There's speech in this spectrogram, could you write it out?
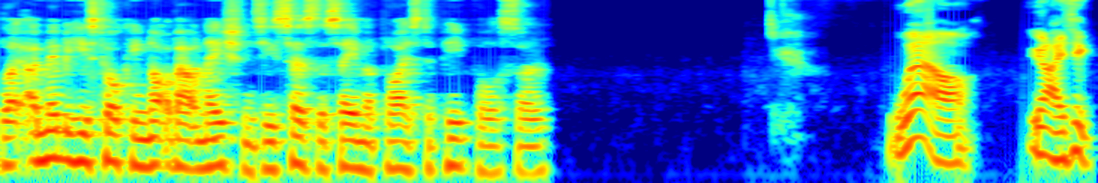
Like maybe he's talking not about nations. He says the same applies to people. So, well, yeah, I think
